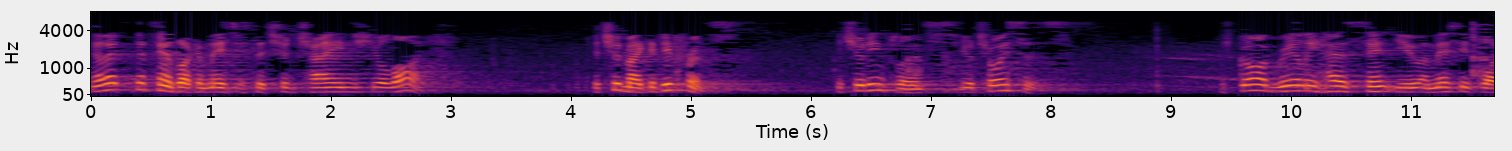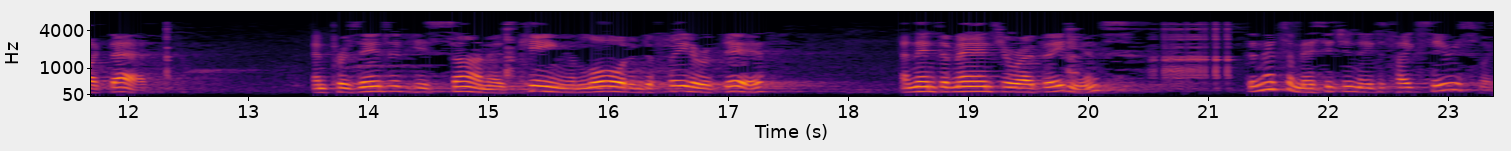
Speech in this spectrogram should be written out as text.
Now that, that sounds like a message that should change your life. It should make a difference. It should influence your choices. If God really has sent you a message like that and presented his Son as King and Lord and defeater of death, and then demands your obedience, then that's a message you need to take seriously.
